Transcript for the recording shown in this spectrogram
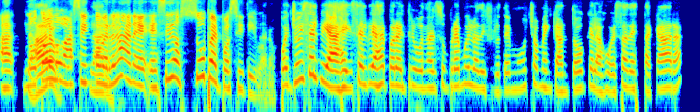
Ah, no todo ha sido, ¿verdad? He, sido súper positivo. Pues yo hice el viaje, hice el viaje por el Tribunal Supremo y lo disfruté mucho. Me encantó que la jueza destacara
